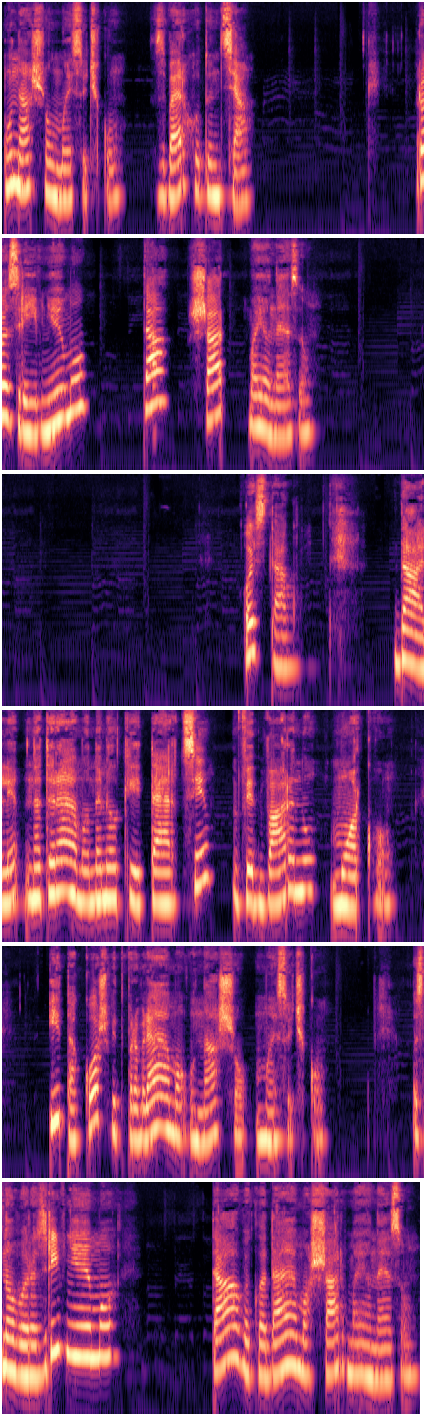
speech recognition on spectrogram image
у нашу мисочку зверху тунця. Розрівнюємо та шар майонезу. Ось так. Далі натираємо на мілкій терці відварену моркву. І також відправляємо у нашу мисочку. Знову розрівнюємо та викладаємо шар майонезу.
